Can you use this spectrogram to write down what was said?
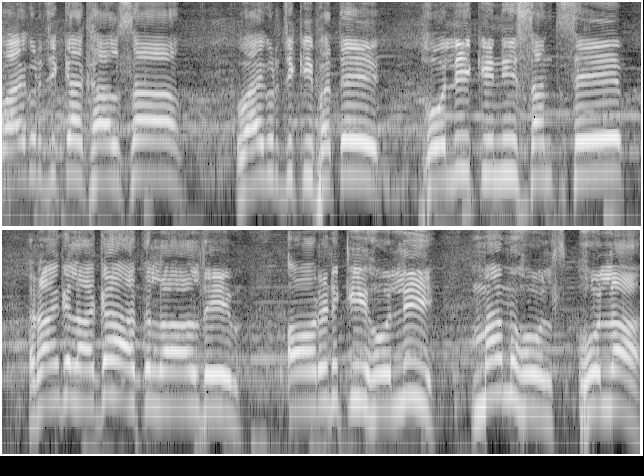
ਵਾਹਿਗੁਰੂ ਜੀ ਕਾ ਖਾਲਸਾ, ਵਾਹਿਗੁਰੂ ਜੀ ਕੀ ਫਤਿਹ। ਹੋਲੀ ਕੀਨੀ ਸੰਤ ਸੇਵ, ਰੰਗ ਲਾਗਾ ਅਤ ਲਾਲ ਦੇਵ। ਔਰਨ ਕੀ ਹੋਲੀ, ਮਮ ਹੋਲ ਹੋਲਾ।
